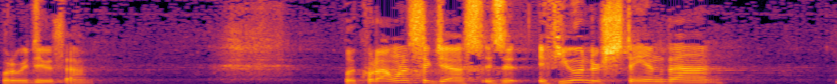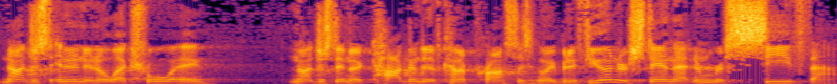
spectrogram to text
What do we do with that? Look, what I want to suggest is that if you understand that, not just in an intellectual way, not just in a cognitive kind of processing way, but if you understand that and receive that,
